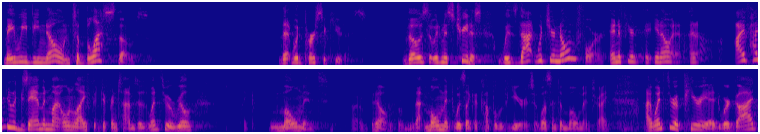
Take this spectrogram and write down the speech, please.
May we be known to bless those that would persecute us, those that would mistreat us. Is that what you're known for? And if you're, you know, and I've had to examine my own life at different times. I went through a real like moment no, that moment was like a couple of years. It wasn't a moment, right? I went through a period where God,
